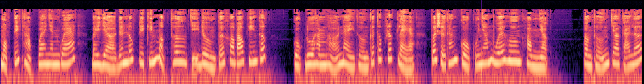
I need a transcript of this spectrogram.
Một tiết học qua nhanh quá, bây giờ đến lúc đi kiếm mật thư chỉ đường tới kho báo kiến thức. Cuộc đua hâm hở này thường kết thúc rất lẹ với sự thắng cuộc của nhóm Quế Hương, Hồng Nhật. Phần thưởng cho cả lớp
